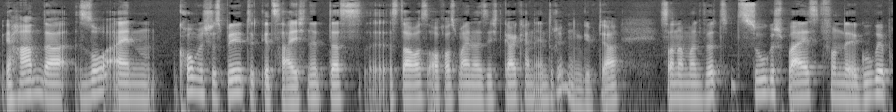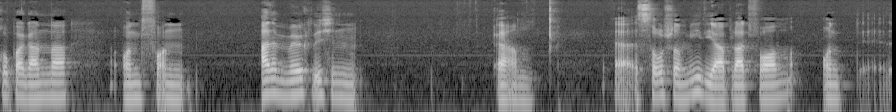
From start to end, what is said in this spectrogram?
Wir haben da so ein komisches Bild gezeichnet, dass es daraus auch aus meiner Sicht gar kein Entrinnen gibt, ja, sondern man wird zugespeist von der Google-Propaganda und von alle möglichen ähm, äh, Social Media Plattformen und äh,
